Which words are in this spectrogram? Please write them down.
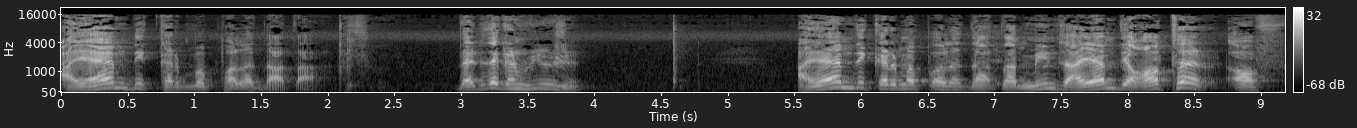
I am the karma phala data. That is the confusion. I am the karma phala data means I am the author of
